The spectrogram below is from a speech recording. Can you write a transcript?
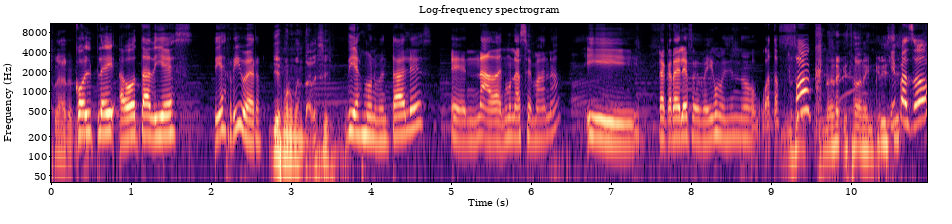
Claro. Coldplay agota 10, 10 River, 10 monumentales, sí. 10 monumentales en nada, en una semana. Y la cara del FMI como diciendo, what the fuck, ¿No era que estaban en crisis? ¿qué pasó?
